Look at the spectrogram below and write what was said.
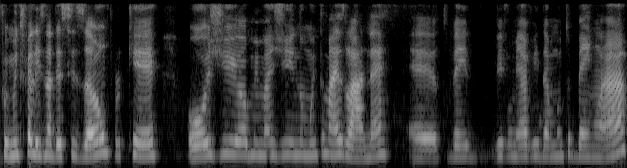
fui muito feliz na decisão, porque hoje eu me imagino muito mais lá, né? É, vivo minha vida muito bem lá.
